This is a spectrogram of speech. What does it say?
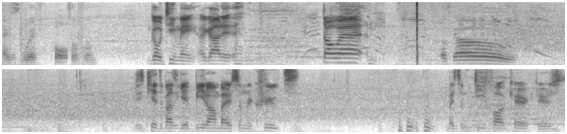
I just whiffed both of them. Go, teammate. I got it. Throw it. Let's go. These kids about to get beat on by some recruits. by some default characters.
